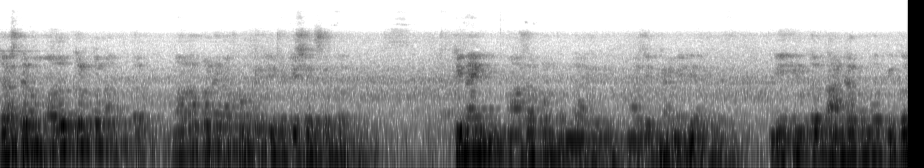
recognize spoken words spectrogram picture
जास्त त्यांना मदत करतो ना तर मला पण आहे ना कुठे लिमिटेशन्स येतात. की नाही माझा पण धंदा आहे माझी फॅमिली आहे. मी इथं तांड्यातनं तिथं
